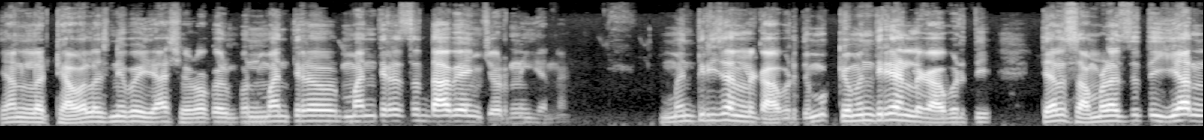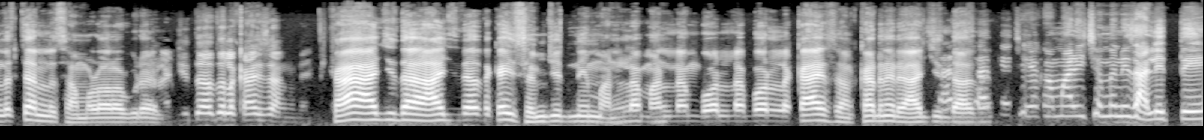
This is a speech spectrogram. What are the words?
यांना ठेवायलाच नाही पाहिजे. अशा लोकांना पण मंत्र्यावर मंत्र्याचा दाब यांच्यावर नाही आहे ना मंत्री यांना घाबरते मुख्यमंत्री यांना घाबरते त्याला सांभाळायचं ते यांना त्यांना सांभाळावं लागू राहिलं. अजितदादाला काय सांगणार? काय आजीदा आजीदादा काही समजत नाही. म्हणला म्हणला बोलला बोलला काय सांग करणार आहे आजीदादा? सारखेच एका माळीचे म्हणी झालेत ते.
